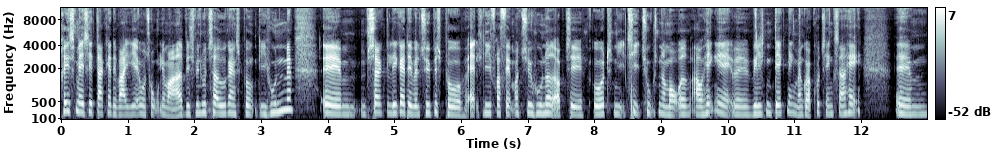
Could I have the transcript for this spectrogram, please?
prismæssigt, der kan det variere utrolig meget. Hvis vi nu tager udgangspunkt i hundene, øh, så ligger det vel typisk på alt lige fra 2500 op til 8, 9, 10.000 om året, afhængig af, øh, hvilken dækning man godt kunne tænke sig at have. Øh,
